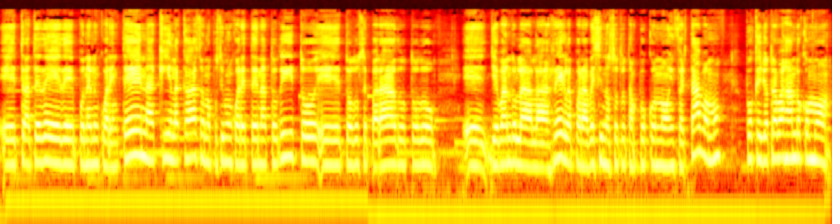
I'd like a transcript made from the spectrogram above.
Eh, traté de, ponerlo en cuarentena aquí en la casa, nos pusimos en cuarentena todito, eh, todo separado, todo eh, llevando la, la, regla para ver si nosotros tampoco nos infectábamos, porque yo trabajando como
